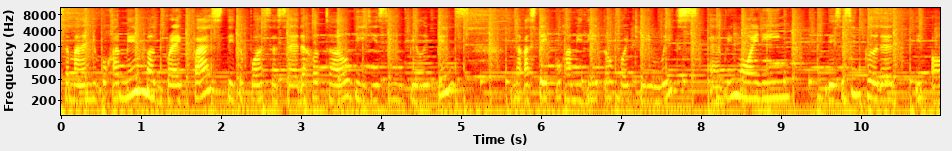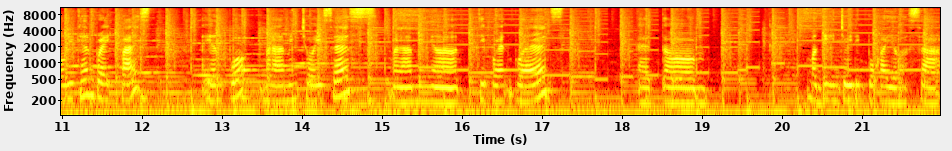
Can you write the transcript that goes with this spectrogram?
samahan niyo po kami mag-breakfast dito po sa Seda Hotel, BGC in Philippines. Nakastay po kami dito for 3 weeks every morning. This is included in all-you-can breakfast. Ayan po, maraming choices, maraming uh, different breads. At um, mag enjoy din po kayo sa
